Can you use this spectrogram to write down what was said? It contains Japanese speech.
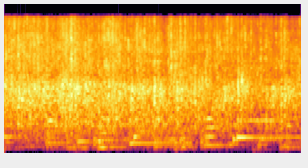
Thank you.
